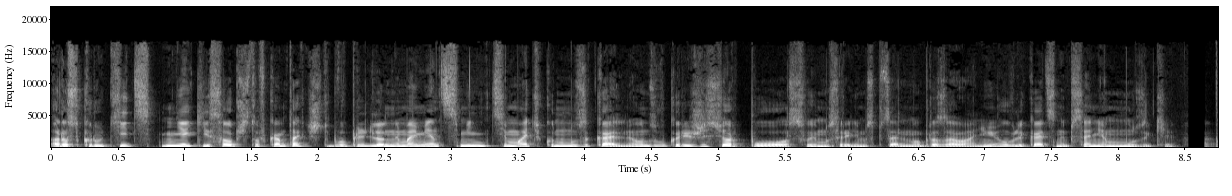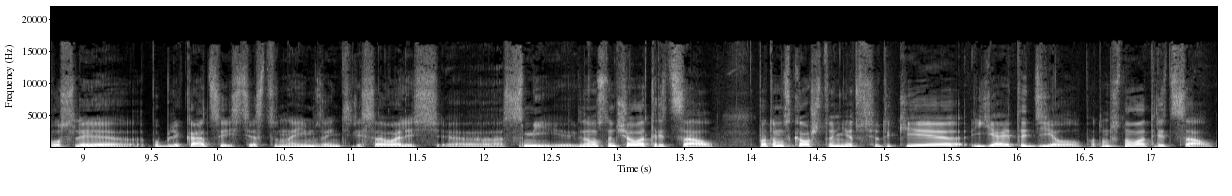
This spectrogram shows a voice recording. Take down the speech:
раскрутить некие сообщества ВКонтакте, чтобы в определенный момент сменить тематику на музыкальную. Он звукорежиссер по своему среднему специальному образованию и увлекается написанием музыки. После публикации, естественно, им заинтересовались э, СМИ. Но он сначала отрицал, потом сказал, что нет, все-таки я это делал, потом снова отрицал.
